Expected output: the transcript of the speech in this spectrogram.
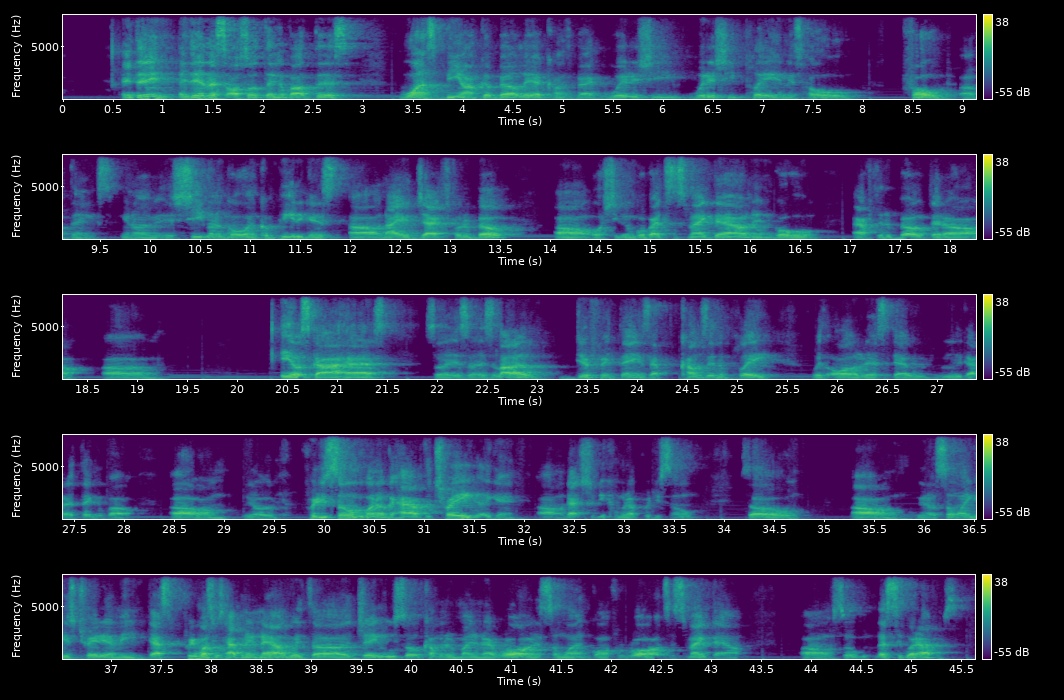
And then and then let's also think about this. Once Bianca Belair comes back, where does she where does she play in this whole fold of things? You know, is she gonna go and compete against uh, Nia Jax for the belt, uh, or she gonna go back to SmackDown and go after the belt that uh, uh Iyo Sky has? So it's a, it's a lot of different things that comes into play with all of this that we really got to think about. Um, you know, pretty soon we're going to have the trade again. Um, that should be coming up pretty soon. So, um, you know, someone gets traded. I mean, that's pretty much what's happening now with uh, Jey Uso coming to Monday Night Raw and someone going from Raw to SmackDown. Um, so let's see what happens.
